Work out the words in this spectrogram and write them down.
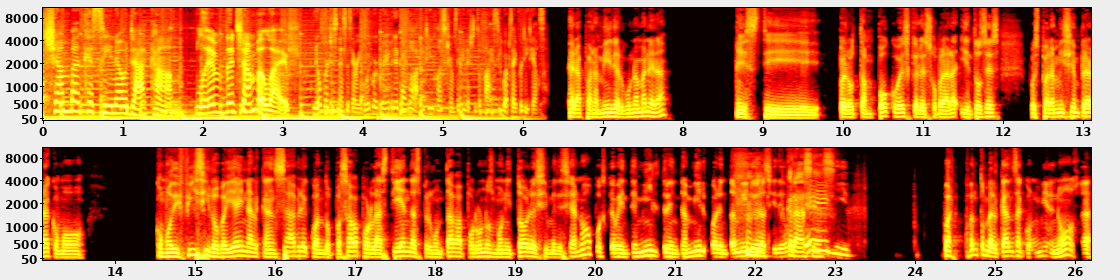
Chumba. ChumbaCasino.com. Live the Chumba life. No purchase necessary. Void were prohibited by law. T plus terms and conditions apply. See website for details. Era para mí de alguna manera, este, pero tampoco es que le sobrara. Y entonces, pues para mí siempre era como como difícil, lo veía inalcanzable cuando pasaba por las tiendas, preguntaba por unos monitores y me decía, no, pues que 20 mil, 30 mil, 40 mil, y era así de, Gracias. ¿cuánto me alcanza con mil, no? O sea,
